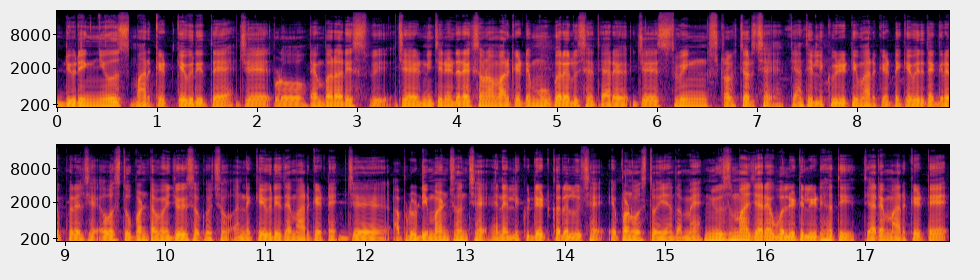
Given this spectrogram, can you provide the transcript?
ડ્યુરિંગ ન્યૂઝ માર્કેટ કેવી રીતે જે આપણો ટેમ્પરરી જે નીચેની ડિરેક્શનમાં માર્કેટે મૂવ કરેલું છે, ત્યારે જે સ્વિંગ સ્ટ્રક્ચર છે, ત્યાંથી લિક્વિડિટી માર્કેટે કેવી રીતે ગ્રેપ કરેલ છે, એ વસ્તુ પણ તમે જોઈ શકો છો. અને કેવી રીતે માર્કેટે જે આપણું ડિમાન્ડ ઝોન છે, એને લિક્વિડેટ કરેલું છે, એ પણ વસ્તુ અહીંયા તમે ન્યૂઝમાં જ્યારે વોલિટિલિટી હતી, ત્યારે માર્કેટે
